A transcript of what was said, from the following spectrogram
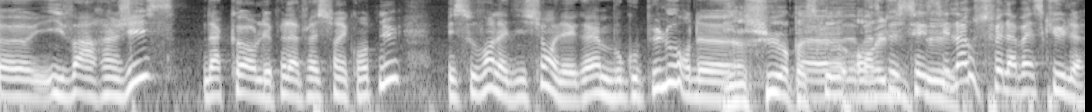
euh, il va à Rungis, D'accord, l'inflation est contenue, mais souvent l'addition, elle est quand même beaucoup plus lourde. Bien sûr, parce que euh, en parce que c'est là où se fait la bascule.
